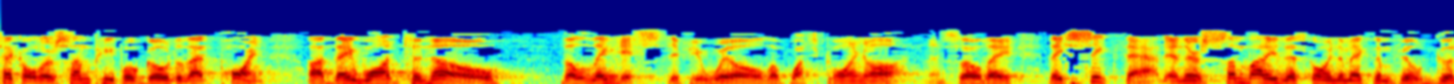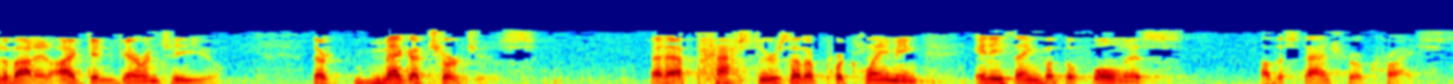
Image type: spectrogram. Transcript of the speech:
tickled, or some people go to that point. Uh, they want to know the latest, if you will, of what's going on. And so they, they seek that. And there's somebody that's going to make them feel good about it, I can guarantee you. There are mega churches that have pastors that are proclaiming anything but the fullness of the stature of Christ.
